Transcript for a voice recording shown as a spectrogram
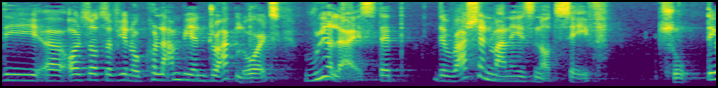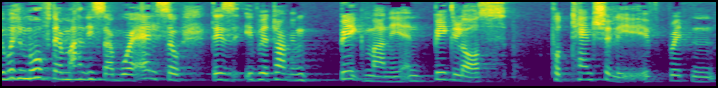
the, uh, all sorts of you know Colombian drug lords realize that the Russian money is not safe, Sure. They will move their money somewhere else. So if we're talking big money and big loss potentially if Britain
